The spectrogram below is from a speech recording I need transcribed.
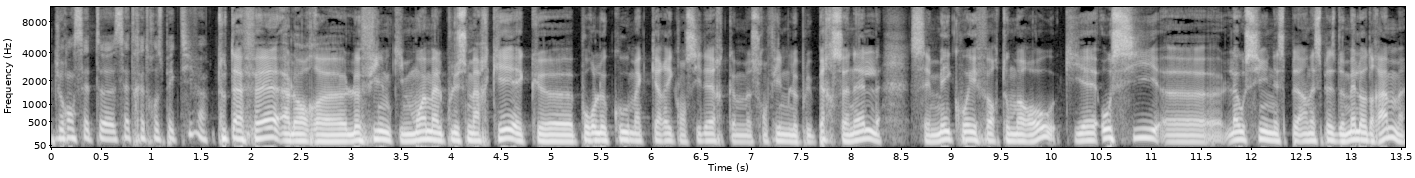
durant cette cette rétrospective Tout à fait. Alors, euh, le film qui, moi, m'a le plus marqué et que, pour le coup, McCarry considère comme son film le plus personnel, c'est Make Way for Tomorrow, qui est aussi, euh, là aussi, une espèce, un espèce de mélodrame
